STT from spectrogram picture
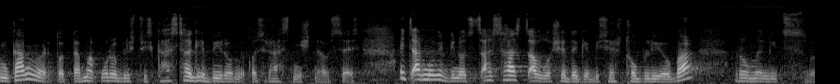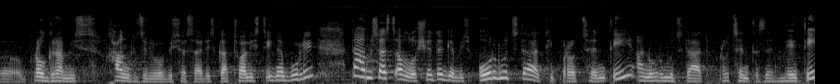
რომ განმარტოთ და მაყურებლისთვის გასაგები რომ იყოს, რას ნიშნავს ეს. აი წარმოვიდგინოთ სასწავლო შედეგების ერთობლიობა, რომელიც პროგრამის ხანგრძლივობისას არის გათვალისწინებული და ამ სასწავლო შედეგების 50%, ანუ 50%-ზე მეტი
